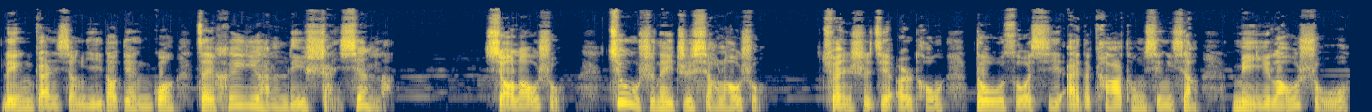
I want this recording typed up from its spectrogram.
灵感像一道电光，在黑暗里闪现了。小老鼠。就是那只小老鼠，全世界儿童都所喜爱的卡通形象——米老鼠，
